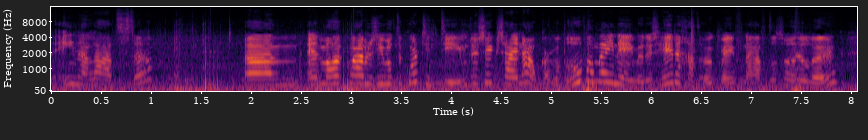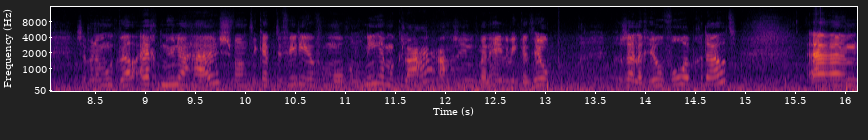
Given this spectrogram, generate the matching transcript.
de één na laatste. Ehm, en we kwamen dus iemand tekort in het team. Dus ik zei, nou, ik kan mijn broer wel meenemen. Dus Hidde gaat ook mee vanavond. Dat is wel heel leuk. Zei, maar dan moet ik wel echt nu naar huis. Want ik heb de video van morgen nog niet helemaal klaar. Aangezien ik mijn hele weekend heel gezellig heel vol heb gedouwd. Ehm,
